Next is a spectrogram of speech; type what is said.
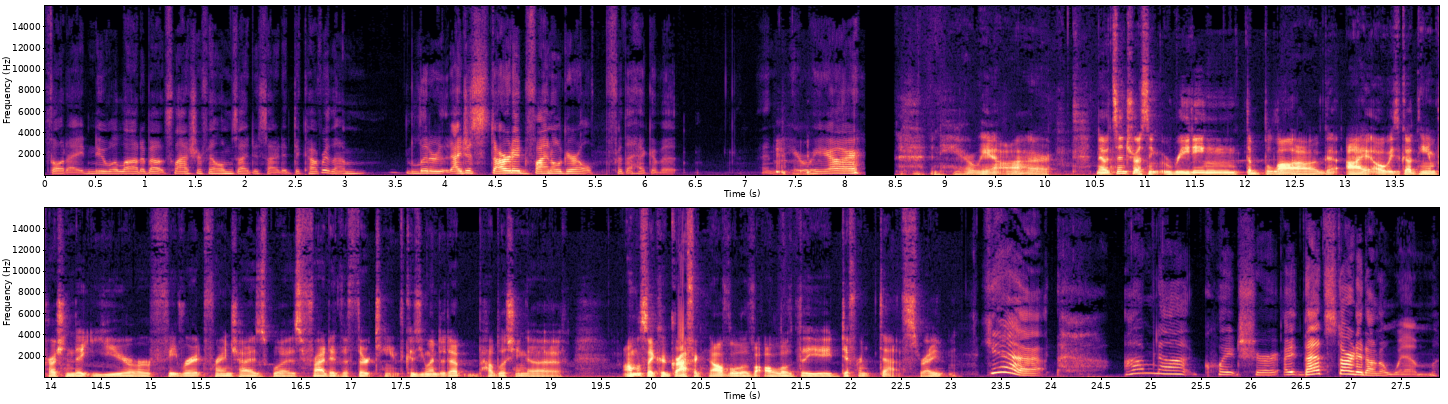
thought I knew a lot about slasher films, I decided to cover them. Literally, I just started Final Girl for the heck of it. And here we are. And here we are. Now it's interesting reading the blog. I always got the impression that your favorite franchise was Friday the 13th because you ended up publishing a almost like a graphic novel of all of the different deaths, right? Yeah, I'm not quite sure. I, that started on a whim.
